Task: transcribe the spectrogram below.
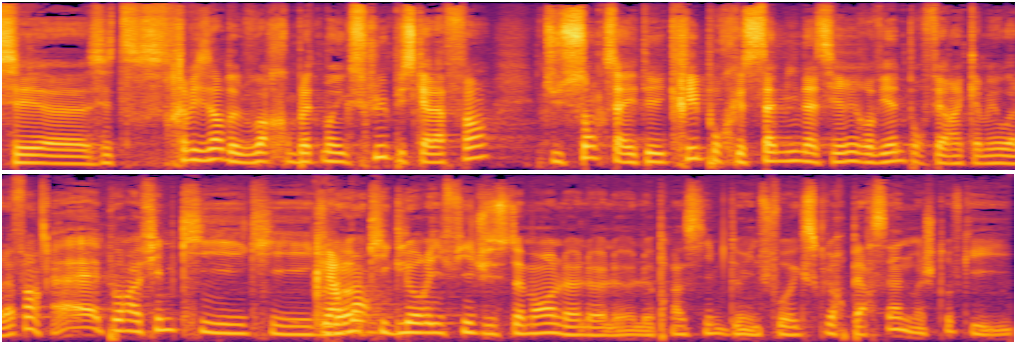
C'est euh, très bizarre de le voir complètement exclu, puisqu'à la fin, tu sens que ça a été écrit pour que Sami Nasseri revienne pour faire un caméo à la fin. Ouais, pour un film qui qui, Clairement. qui glorifie justement le, le, le, le principe de il ne faut exclure personne, moi je trouve qu'il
